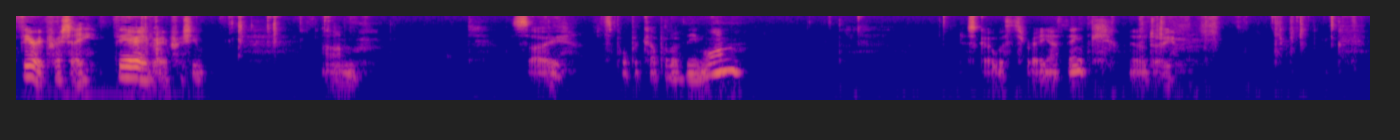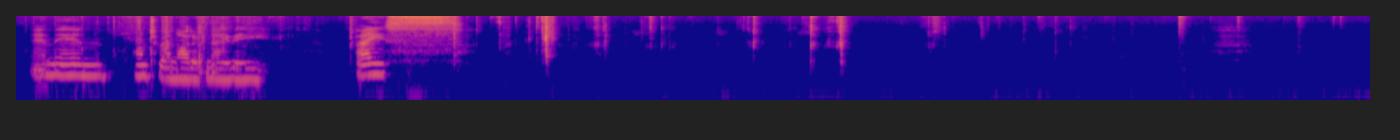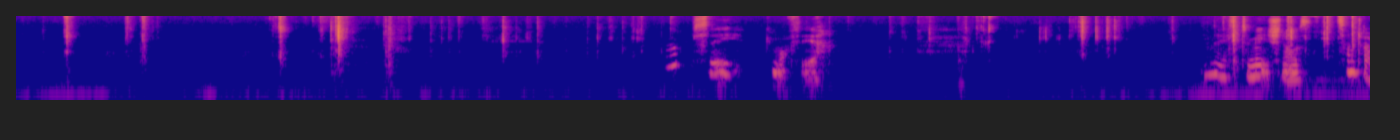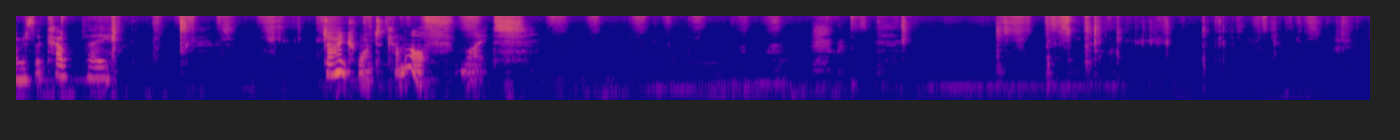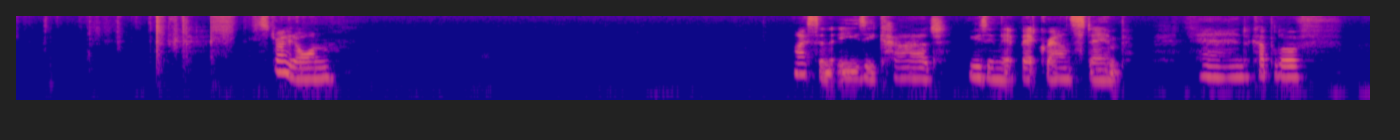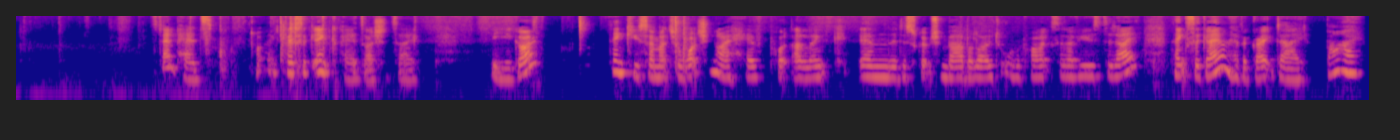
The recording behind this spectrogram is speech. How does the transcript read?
Very pretty. Very, very pretty. Um, so just pop a couple of them on. Just go with three, I think. That'll do. And then onto our Night of Navy base. See, come off there. These dimensionals, sometimes the cover, they don't want to come off right. Straight on. Nice and easy card using that background stamp and a couple of stamp pads, classic ink pads I should say. There you go. Thank you so much for watching. I have put a link in the description bar below to all the products that I've used today. Thanks again and have a great day. Bye.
